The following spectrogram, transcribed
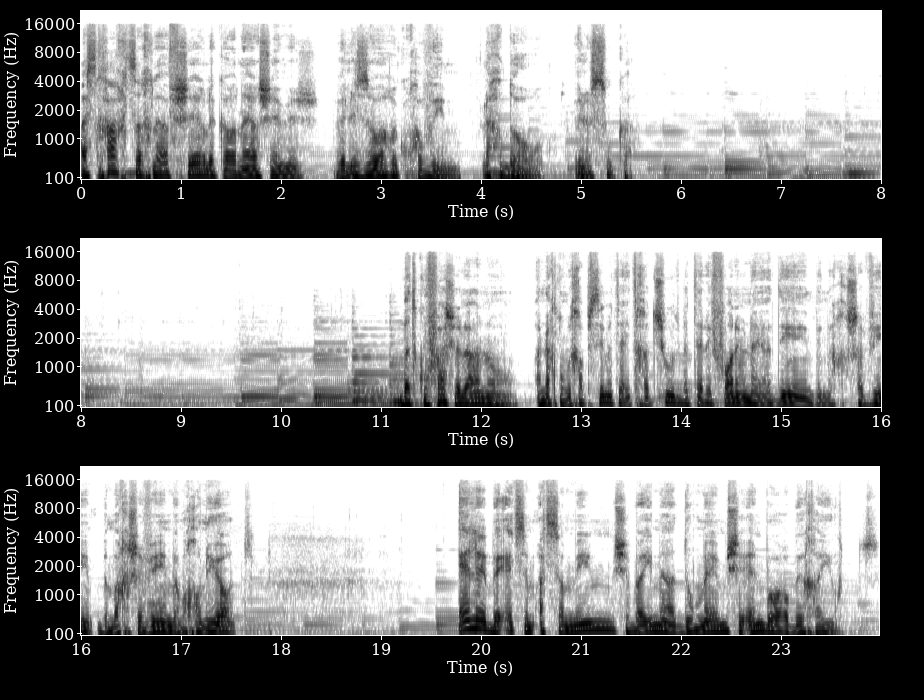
הסכך צריך לאפשר לקרני השמש ולזוהר הכוכבים לחדור אל הסוכה. בתקופה שלנו, אנחנו מחפשים את ההתחדשות בטלפונים ניידים, במחשבים, במחשבים, במכוניות. אלה בעצם עצמים שבאים מהדומם שאין בו הרבה חיות.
